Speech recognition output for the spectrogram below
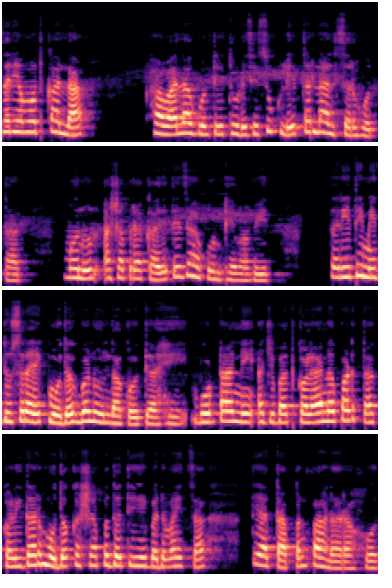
जर या मोदकाला हवा लागून ते थोडेसे सुकले तर लालसर होतात. म्हणून अशा प्रकारे ते झाकून ठेवावेत. तर इथे मी दुसरा एक मोदक बनवून दाखवते आहे. बोटाने अजिबात कळ्या न पडता कळीदार मोदक कशा पद्धतीने बनवायचा ते आता आपण पाहणार आहोत.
